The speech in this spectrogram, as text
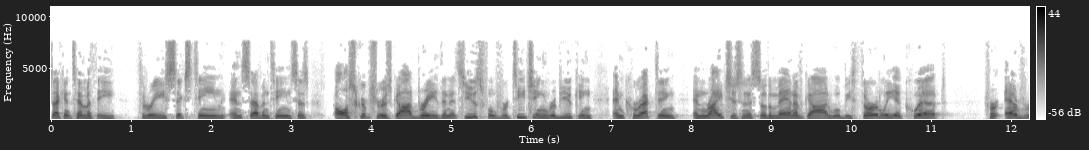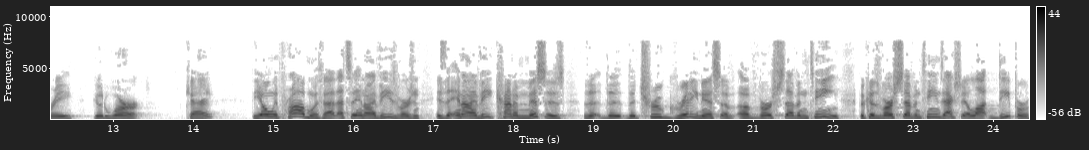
2 Timothy 3, 16 and 17 says, All scripture is God breathed and it's useful for teaching, rebuking, and correcting and righteousness so the man of God will be thoroughly equipped for every good work. Okay? The only problem with that, that's the NIV's version, is the NIV kind of misses the, the, the true grittiness of, of verse 17. Because verse 17 is actually a lot deeper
